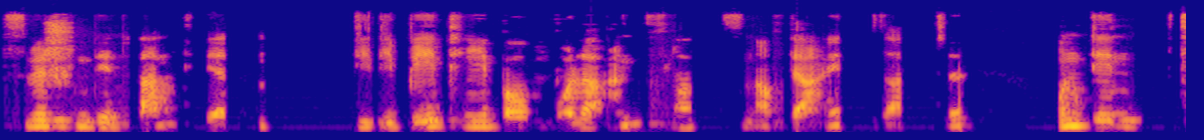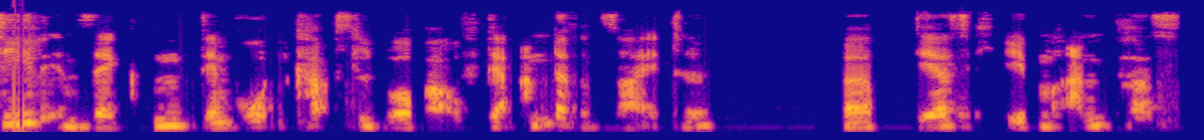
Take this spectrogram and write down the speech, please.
zwischen den Landwirten, die die BT-Baumwolle anpflanzen auf der einen Seite und den Zielinsekten, dem roten Kapselbohrer auf der anderen Seite, äh, der sich eben anpasst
